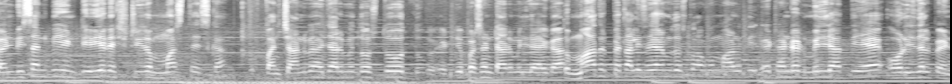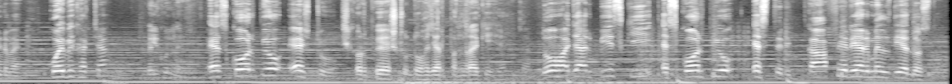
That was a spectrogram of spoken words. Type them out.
कंडीशन भी इंटीरियर एक्सटीरियर मस्त है इसका। पंचानवे हज़ार में दोस्तों एट्टी परसेंट टायर मिल जाएगा। तो मात्र पैंतालीस हज़ार में दोस्तों आपको मारुति 800 मिल जाती है ओरिजिनल पेंट में। कोई भी खर्चा? बिल्कुल नहीं। Scorpio S two Scorpio S two दो हज़ार पंद्रह की है। 2020 की स्कॉर्पियो एस काफ़ी रेयर मिलती है दोस्तों।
